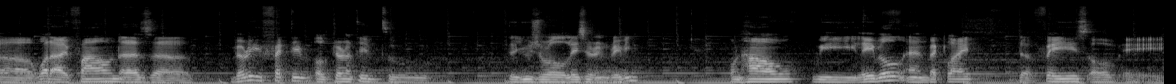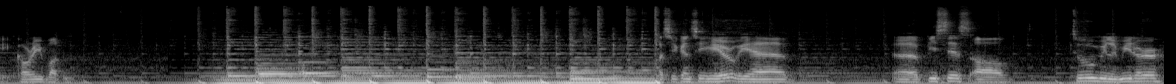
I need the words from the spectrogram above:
uh, what I found as a very effective alternative to the usual laser engraving on how we label and backlight the face of a Korry button. As you can see here, we have uh, pieces of 2 millimeter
